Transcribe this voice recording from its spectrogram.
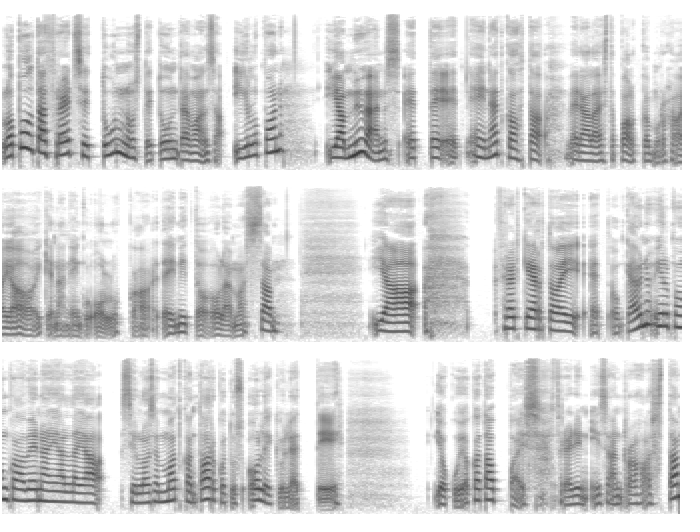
Lopulta Fred sitten tunnusti tuntevansa Ilpon ja myönsi, että et, ei näitä kahta venäläistä palkkamurhaajaa oikein niin kuin ollutkaan, että ei niitä ole olemassa. Ja Fred kertoi, että on käynyt Ilponkaa Venäjällä ja silloin sen matkan tarkoitus oli kyllä joku, joka tappaisi Fredin isän rahasta.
